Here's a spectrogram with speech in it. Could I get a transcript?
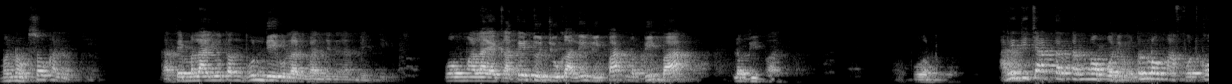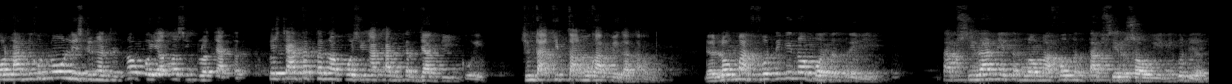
Menungso kali jin. Kate Melayu teng pundi ulan panjenengan binti. Wong malaikat itu tujuh kali lipat lebih ba lebih banyak. Hari dicatat teng nopo niku teng mahfud kolam niku nulis dengan nopo ya Allah sing kula catat. Wis catat teng nopo sing akan terjadi kuwi. Sing tak ciptakno kabeh kata Allah. Dan lo mahfud ini nopo teng mriki. Tafsirane teng lo mahfud teng tafsir sawi niku dia.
